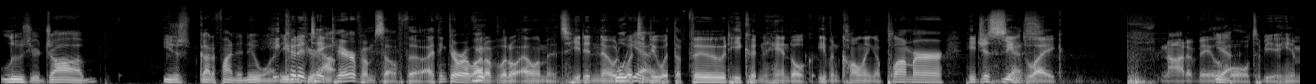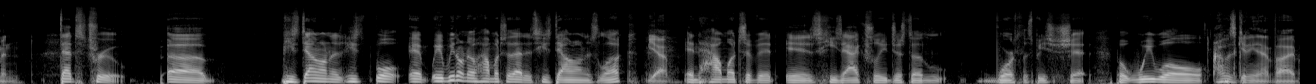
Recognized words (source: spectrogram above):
lose your job. You just got to find a new one. He couldn't take out- care of himself, though. I think there were a lot of little elements. He didn't know Well, what yeah. to do with the food. He couldn't handle even calling a plumber. He just seemed Yes. like not available to be a human. That's true. Uh, he's down on his. He's well. eh, we don't know how much of that is he's down on his luck. Yeah. and how much of it is he's actually just a worthless piece of shit. But we will I was getting that vibe.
